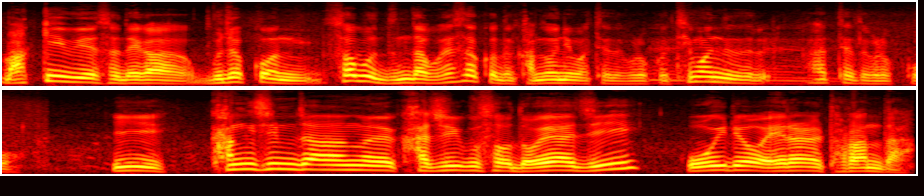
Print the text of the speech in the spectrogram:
막기 위해서 내가 무조건 서브 넣는다고 했었거든. 감독님한테도 그렇고 팀원들한테도 그렇고 이 강심장을 가지고서 넣어야지 오히려 에러를 덜한다.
